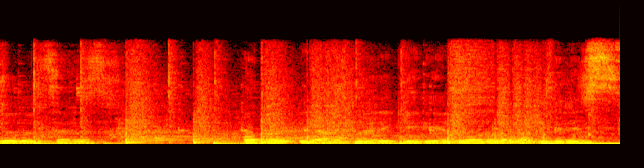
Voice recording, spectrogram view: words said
yardımcı olursanız onu biraz böyle geriye doğru alabiliriz.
